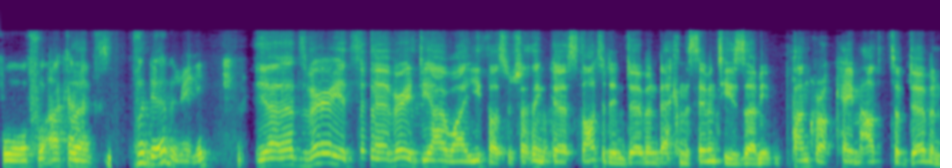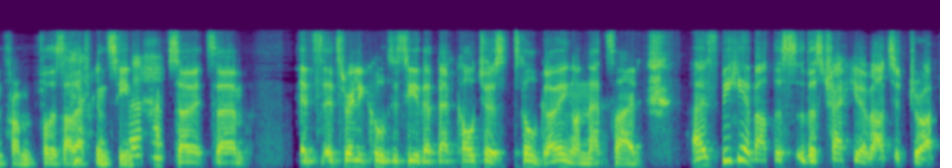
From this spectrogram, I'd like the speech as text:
for for our kind of for Durban, really. Yeah, that's very it's a very DIY ethos, which I think uh, started in Durban back in the seventies. I mean, punk rock came out of Durban from for the South African scene, so it's um, it's it's really cool to see that that culture is still going on that side. Uh, speaking about this this track you're about to drop,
